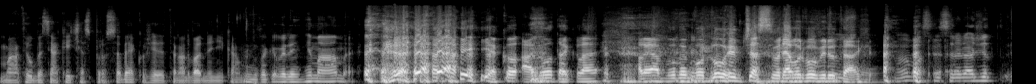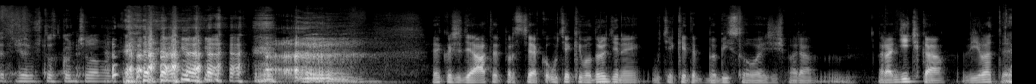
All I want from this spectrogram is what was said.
máte vůbec nějaký čas pro sebe, jako že jdete na dva dny někam. no tak evidentně máme. jako ano, takhle, ale já mluvím o dlouhém času, ne o dvou minutách. No vlastně se nedá, že, že už to skončilo. Jakože děláte prostě jako útěky od rodiny, útěky, to je blbý slovo, ježišmarja, randička, výlety.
